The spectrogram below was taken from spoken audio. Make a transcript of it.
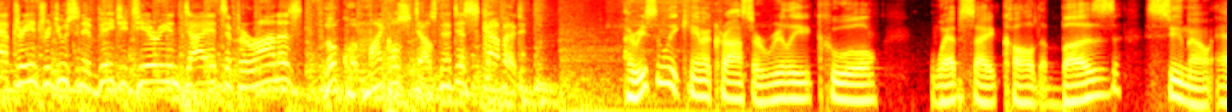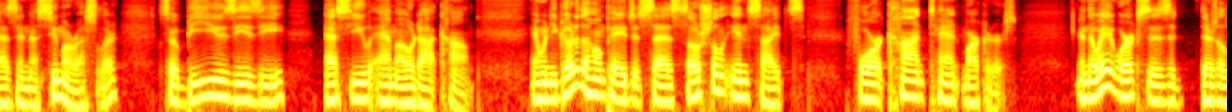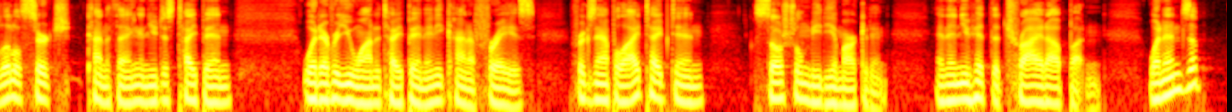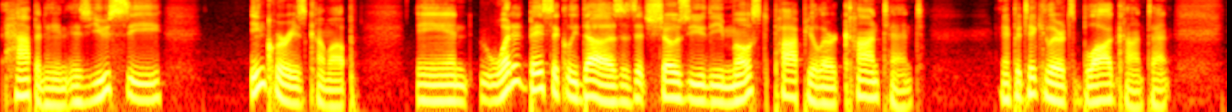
After introducing a vegetarian diet to piranhas, look what Michael Stelzner discovered. I recently came across a really cool website called Buzz Sumo, as in a sumo wrestler. So B U Z Z S U M O dot com. And when you go to the homepage, it says social insights for content marketers. And the way it works is it, there's a little search kind of thing, and you just type in whatever you want to type in, any kind of phrase. For example, I typed in social media marketing, and then you hit the try it out button. What ends up happening is you see inquiries come up, and what it basically does is it shows you the most popular content. In particular, it's blog content,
